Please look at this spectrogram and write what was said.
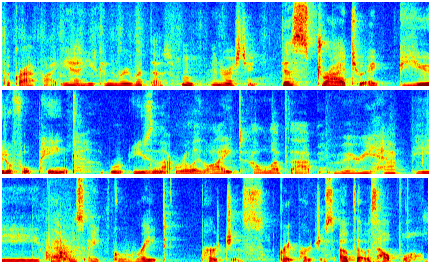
the graphite. Yeah, you can re-wet those. Hmm, interesting. This dried to a beautiful pink using that really light. I love that. Very happy. That was a great purchase. Great purchase. I hope that was helpful.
